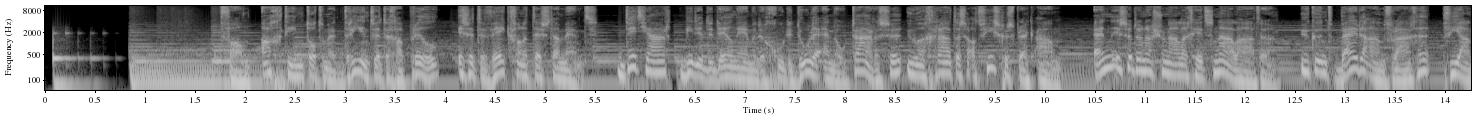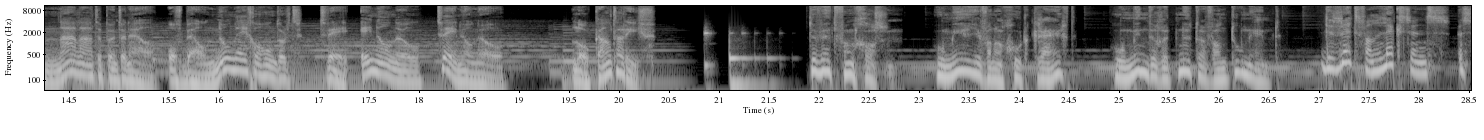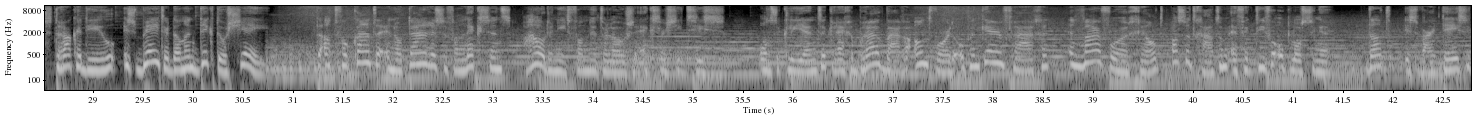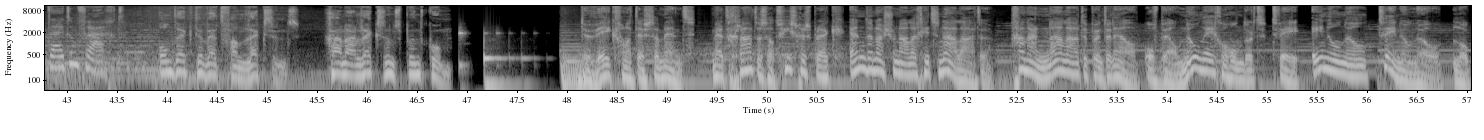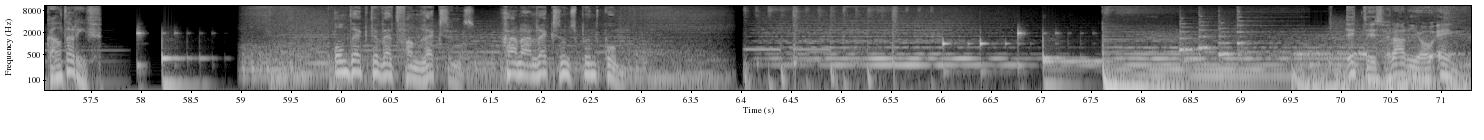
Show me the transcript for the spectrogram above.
Van 18 tot en met 23 april is het de Week van het Testament. Dit jaar bieden de deelnemende goede doelen en notarissen u een gratis adviesgesprek aan. En is er de nationale gids Nalaten. U kunt beide aanvragen via nalaten.nl of bel 0900 2100 200. Lokaal tarief. De wet van Gossen. Hoe meer je van een goed krijgt, hoe minder het nut ervan toeneemt. De wet van Lexens. Een strakke deal is beter dan een dik dossier. De advocaten en notarissen van Lexens houden niet van nutteloze exercities. Onze cliënten krijgen bruikbare antwoorden op hun kernvragen... en waarvoor hun geld als het gaat om effectieve oplossingen. Dat is waar deze tijd om vraagt. Ontdek de wet van Lexens. Ga naar Lexens.com. De Week van het Testament. Met gratis adviesgesprek en de nationale gids Nalaten. Ga naar nalaten.nl of bel 0900 2100 200. Lokaal tarief. Ontdek de wet van Lexens. Ga naar Lexens.com. Dit is Radio 1.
